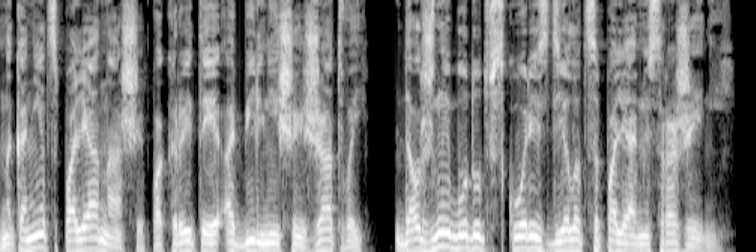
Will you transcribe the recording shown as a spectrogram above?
Наконец, поля наши, покрытые обильнейшей жатвой, должны будут вскоре сделаться полями сражений.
